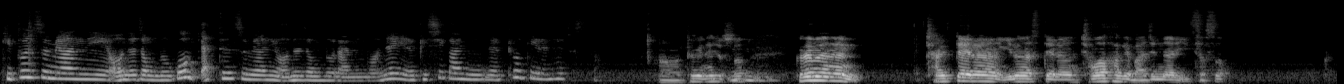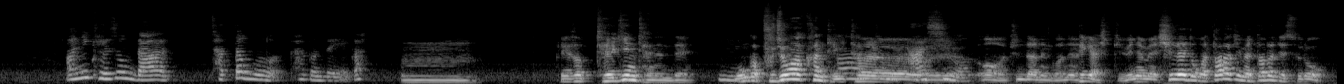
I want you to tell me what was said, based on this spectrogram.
깊은 수면이 어느 정도고 얕은 수면이 어느 정도라는 거는 이렇게 시간을 표기를 해줬어. 어, 표현해줬어? 음, 음. 그러면은 잘 때랑 일어났을 때랑 정확하게 맞은 날이 있었어? 아니 계속 나 잤다고 하던데 얘가. 음, 그래서 되긴 되는데 음. 뭔가 부정확한 아, 데이터를 좀 아쉬워. 어, 준다는 거는 되게 아쉽지. 왜냐면 신뢰도가 떨어지면 떨어질수록.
